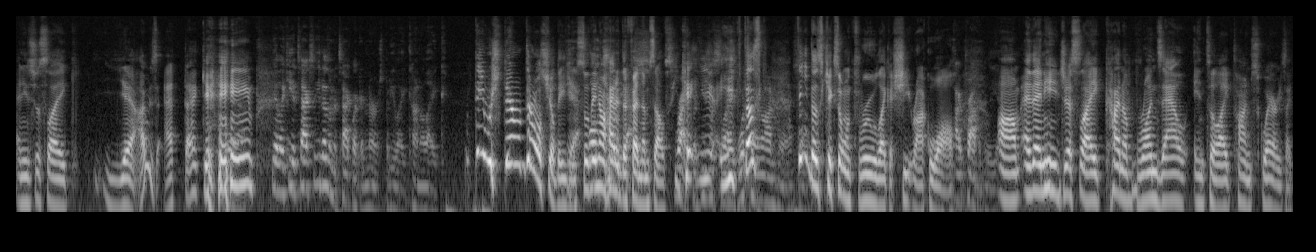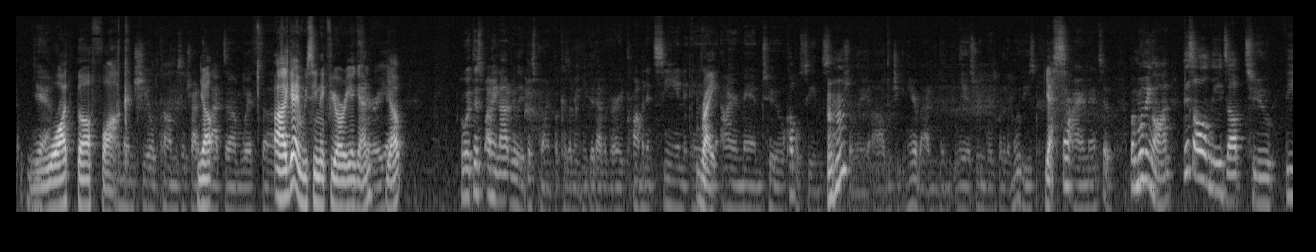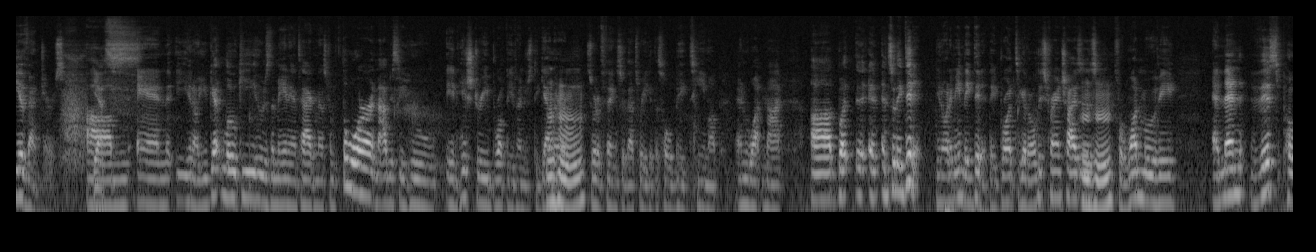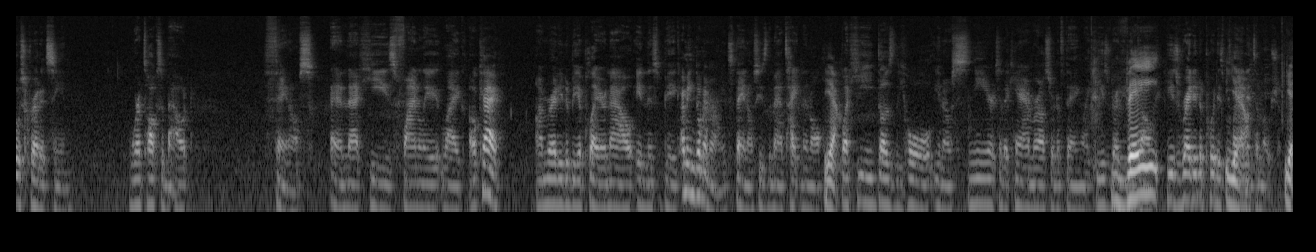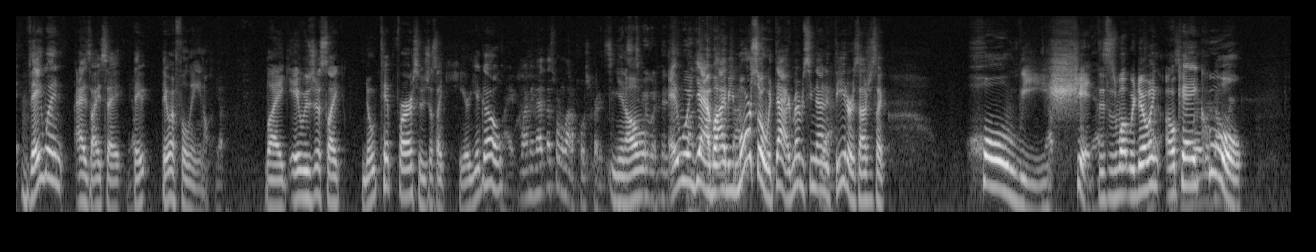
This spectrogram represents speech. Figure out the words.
and he's just like yeah i was at that game Yeah, like he attacks. He doesn't attack like a nurse, but he like kind of like. They were they're, they're all shield agents Yeah, so they well, know how to defend yes. themselves he, right. ca- but he, just he does i think he does kick someone through like a sheetrock wall I probably. Yeah. um and then he just like kind of runs out into like times square he's like Yeah. what the fuck?" and then Shield comes and tries to Yep. collect him with. Uh, uh, again we see nick fury again Fury, yep who at this? I mean, not really at this point, because I mean, he did have a very prominent scene in Right. Iron Man Two, a couple scenes Mhm. actually, uh, which you can hear about in the latest but of the movies. yes for Iron Man 2. But moving on, this all leads up to the Avengers. Um, Yes. And, you know, you get Loki, who's the main antagonist from Thor, and obviously who in history brought the Avengers together, Mhm. sort of thing. So that's where you get this whole big team up and whatnot. Uh, but and, and so they did it. You know what I mean? They did it. They brought together all these franchises Mhm. for one movie, and then this post-credit scene where it talks about Thanos and that he's finally like, okay, I'm ready to be a player now in this big. I mean, don't get me wrong, it's Thanos. He's the Mad Titan and all. Yeah. But he does the whole, you know, sneer to the camera sort of thing. Like he's ready. They-. He's ready to put his plan Yeah. into motion. Yeah, they went as I say, Yep. they they went full anal. Yep. Like it was just like no tip first. It was just like here you go. Right. Well, I mean, that, that's what a lot of post credits. You know, it would yeah, but I mean more so with that. I remember seeing that in theaters. And I was just like, holy Yep. shit, Yep. this is what we're doing. Yep, Okay, cool.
